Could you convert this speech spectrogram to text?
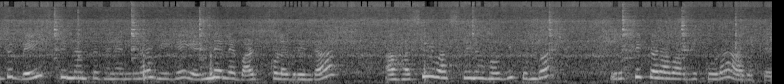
ಇದು ಬೇಯಿಸಿ ತಿನ್ನೋಂಥದ್ದನ್ನೆಲ್ಲ ಹೀಗೆ ಎಣ್ಣೆಲೆ ಬಾಡಿಸ್ಕೊಳ್ಳೋದ್ರಿಂದ ಆ ಹಸಿ ವಾಸನೆನೂ ಹೋಗಿ ತುಂಬ ರುಚಿಕರವಾಗಿ ಕೂಡ ಆಗುತ್ತೆ.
